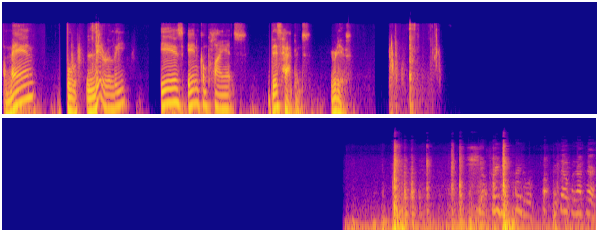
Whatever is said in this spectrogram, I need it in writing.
A man who literally is in compliance. This happens. Here it is. Screen door, screen door. It's open up there.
